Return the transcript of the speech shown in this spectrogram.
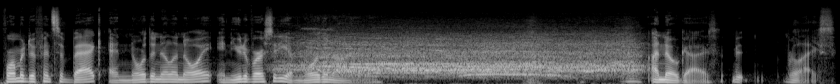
former defensive back at Northern Illinois and University of Northern Iowa. I know, guys. Relax.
